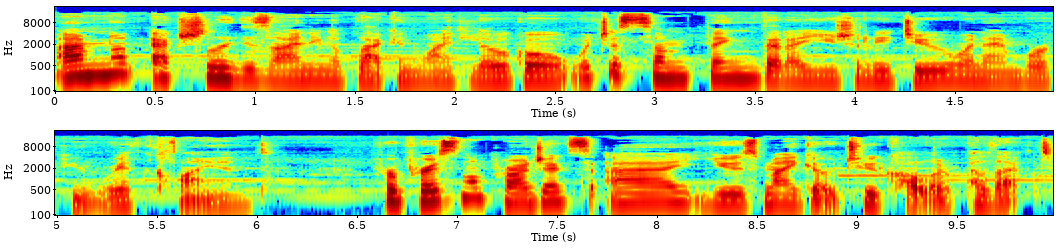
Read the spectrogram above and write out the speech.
I'm not actually designing a black and white logo, which is something that I usually do when I'm working with client. For personal projects, I use my go-to color palette.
